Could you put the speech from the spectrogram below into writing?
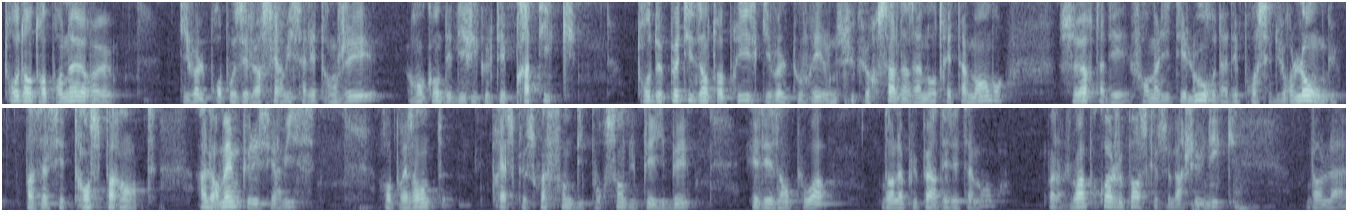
Trop d'entrepreneurs euh, qui veulent proposer leurs services à l'étranger rencontrent des difficultés pratiques. Trop de petites entreprises qui veulent ouvrir une succursale dans un autre État membre se heurtent à des formalités lourdes, à des procédures longues, pas assez transparentes, alors même que les services représentent presque 70% du PIB et des emplois dans la plupart des États membres. Voilà, je vois pourquoi je pense que ce marché unique, dans la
